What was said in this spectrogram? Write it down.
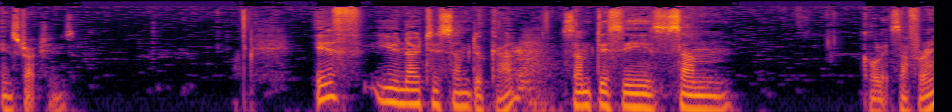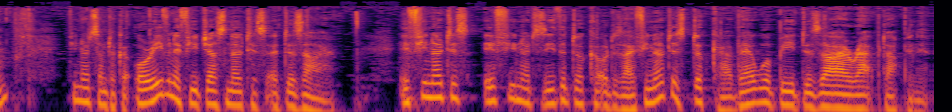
instructions. If you notice some dukkha, some disease, some call it suffering, if you notice some dukkha, or even if you just notice a desire, if you notice, if you notice either dukkha or desire, if you notice dukkha, there will be desire wrapped up in it.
